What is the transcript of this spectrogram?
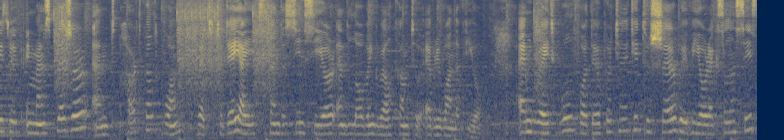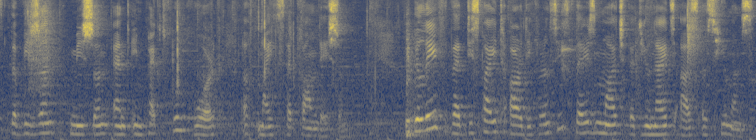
It is with immense pleasure and heartfelt warmth that today I extend a sincere and loving welcome to every one of you. I am grateful for the opportunity to share with Your Excellencies the vision, mission, and impactful work of My Step Foundation. We believe that despite our differences, there is much that unites us as humans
